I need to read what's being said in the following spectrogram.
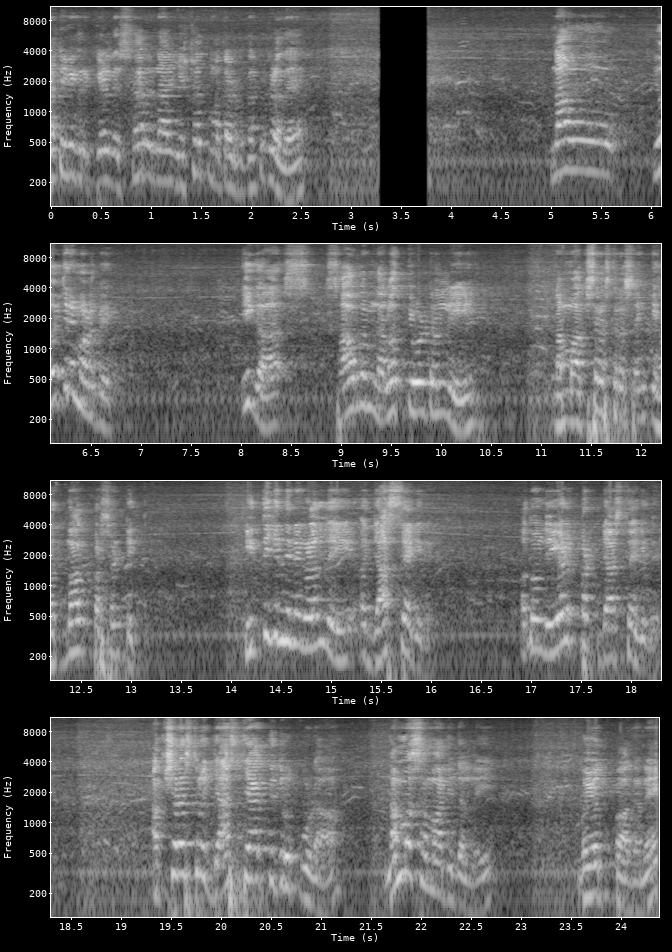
ಆರ್ಟಿವಿಗೆ ಕೇಳಿದೆ, ಸರ್, ನಾನು ಎಷ್ಟೊತ್ತು ಮಾತಾಡ್ಬೇಕಂತ ಕೇಳಿದೆ. ನಾವು ಯೋಚನೆ ಮಾಡಬೇಕು. ಈಗ ಸಾವಿರದ ನಲವತ್ತೇಳರಲ್ಲಿ ನಮ್ಮ ಅಕ್ಷರಸ್ಥರ ಸಂಖ್ಯೆ ಹದಿನಾಲ್ಕು ಪರ್ಸೆಂಟ್ ಇತ್ತು. ಇತ್ತೀಚಿನ ದಿನಗಳಲ್ಲಿ ಅದು ಜಾಸ್ತಿ ಆಗಿದೆ. ಅದೊಂದು ಏಳು ಪಟ್ಟು ಜಾಸ್ತಿ ಆಗಿದೆ. ಅಕ್ಷರಸ್ಥರು ಜಾಸ್ತಿ ಆಗ್ತಿದ್ರು ಕೂಡ ನಮ್ಮ ಸಮಾಜದಲ್ಲಿ ಭಯೋತ್ಪಾದನೆ,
